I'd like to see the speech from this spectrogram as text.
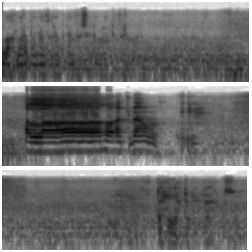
اللهم ربنا ظلمنا أنفسنا ولا تغفر الله أكبر. تحية لله والصلاة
